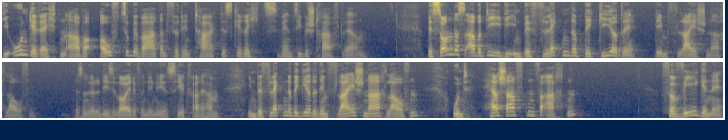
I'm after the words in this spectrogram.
die Ungerechten aber aufzubewahren für den Tag des Gerichts, wenn sie bestraft werden. Besonders aber die, die in befleckender Begierde dem Fleisch nachlaufen. Das sind wieder diese Leute, von denen wir es hier gerade haben. In befleckender Begierde dem Fleisch nachlaufen und Herrschaften verachten, Verwegene,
